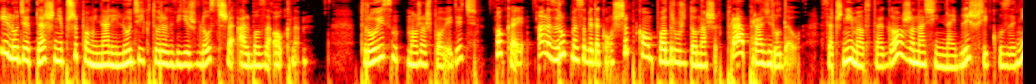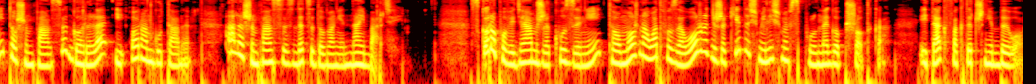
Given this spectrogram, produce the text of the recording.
i ludzie też nie przypominali ludzi, których widzisz w lustrze albo za oknem. Truizm możesz powiedzieć? Okay, ale zróbmy sobie taką szybką podróż do naszych pra-praźródeł. Zacznijmy od tego, że nasi najbliżsi kuzyni to szympansy, goryle i orangutany, ale szympansy zdecydowanie najbardziej. Skoro powiedziałam, że kuzyni, to można łatwo założyć, że kiedyś mieliśmy wspólnego przodka. I tak faktycznie było.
